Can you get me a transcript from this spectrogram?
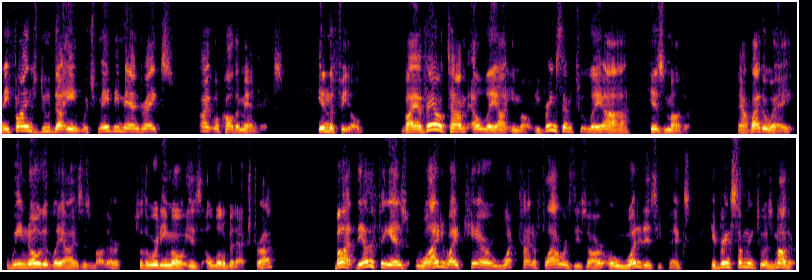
And he finds dudaim, which may be mandrakes. All right, we'll call them mandrakes, in the field. Vayaveotam el Leah imo. He brings them to Leah, his mother. Now, by the way, we know that Leah is his mother, so the word imo is a little bit extra. But the other thing is, why do I care what kind of flowers these are or what it is he picks? He brings something to his mother.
